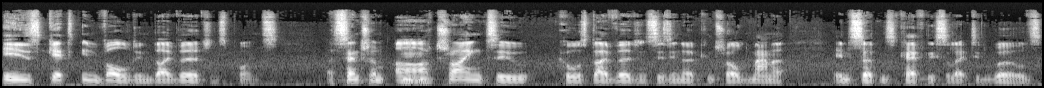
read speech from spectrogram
is get involved in divergence points. A Centrum are Mm-hmm. trying to cause divergences in a controlled manner in certain carefully selected worlds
